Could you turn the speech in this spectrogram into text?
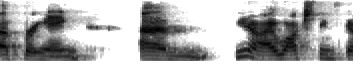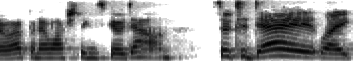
upbringing um, you know i watch things go up and i watch things go down. So today like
